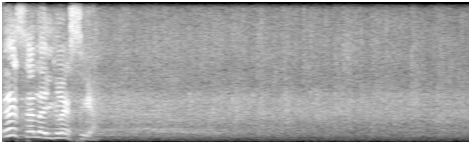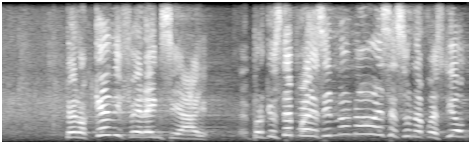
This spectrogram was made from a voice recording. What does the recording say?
Esa es la iglesia. Pero ¿qué diferencia hay? Porque usted puede decir, no, no, esa es una cuestión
